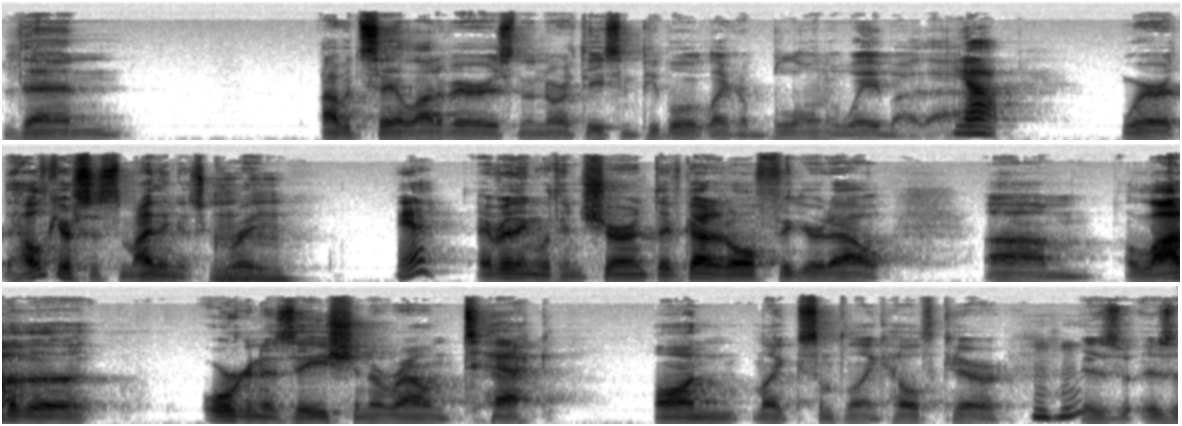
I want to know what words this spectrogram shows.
than I would say a lot of areas in the Northeast, and people like are blown away by that. Yeah. Where the healthcare system, I think, is great. Mhm. Yeah. Everything with insurance, they've got it all figured out. Um, a lot of the organization around tech on like something like healthcare Mhm. is is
